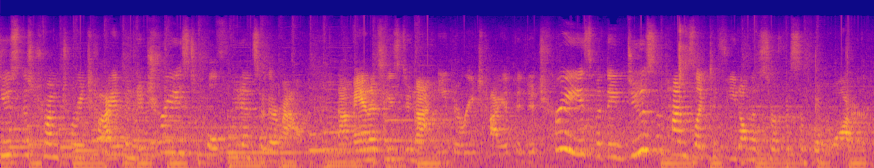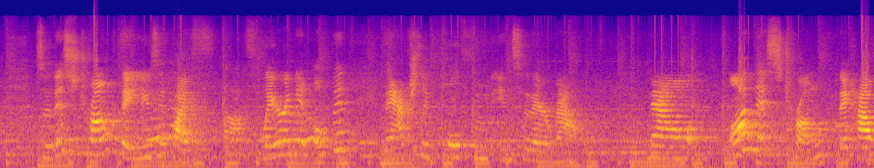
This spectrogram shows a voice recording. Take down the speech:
Use this trunk to reach high up into trees to pull food into their mouth. Now manatees do not need to reach high up into trees, but they do sometimes like to feed on the surface of the water. So this trunk, they use it by uh, flaring it open, they actually pull food into their mouth. Now, on this trunk, they have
